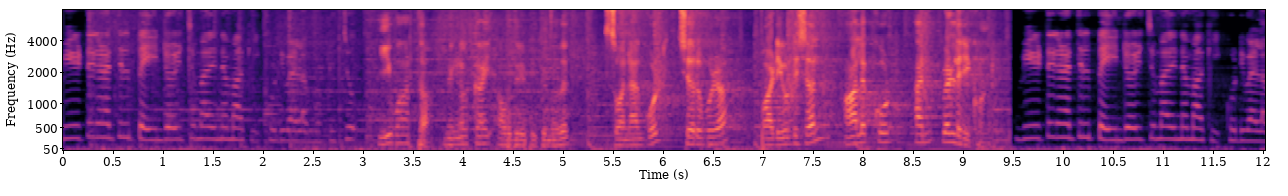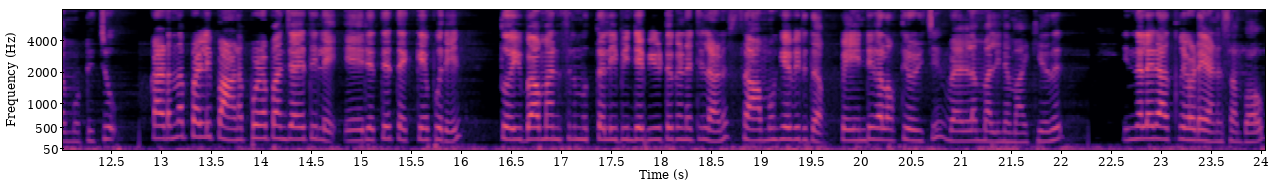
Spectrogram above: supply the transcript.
വീട്ടുകിണറ്റിൽ പെയിന്റ് ഒഴിച്ച് മലിനമാക്കി കുടിവെള്ളം മുട്ടിച്ചു. ഈ വാർത്ത നിങ്ങൾക്കായി അവതരിപ്പിക്കുന്നത് സോനാങ്കോട് ചെറുപുഴ പാടിയൊട്ടിച്ചാൽ ആലക്കോട് ആൻഡ് വെള്ളരിക്കോട്. വീട്ടുകിണറ്റിൽ പെയിന്റ് ഒഴിച്ച് മലിനമാക്കി കുടിവെള്ളം മുട്ടിച്ചു. കടന്നപ്പള്ളി പാണപ്പുഴ പഞ്ചായത്തിലെ ഏര്യത്തെ തെക്കേപുരയിൽ തൊയ്ബ മനസ്സിൽ മുത്തലീബിന്റെ വീട്ടുകിണറ്റിലാണ് സാമൂഹ്യ വിരുദ്ധ പെയിന്റ് കലർത്തിയൊഴിച്ച് വെള്ളം മലിനമാക്കിയത്. ഇന്നലെ രാത്രിയോടെയാണ് സംഭവം.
